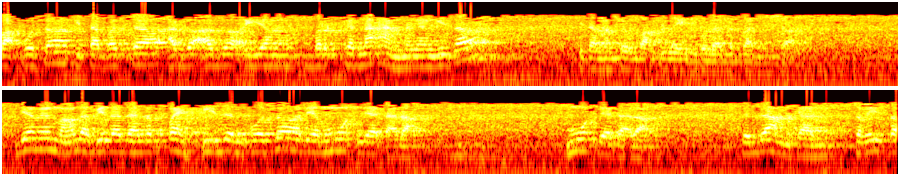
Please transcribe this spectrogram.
bab puasa, kita baca agak-agak yang berkenaan dengan kita. Kita masuk bab lain bulan depan insyaAllah. Dia memanglah bila dah lepas season puasa dia mood dia tak ada. Mood dia tak ada. Sedangkan cerita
